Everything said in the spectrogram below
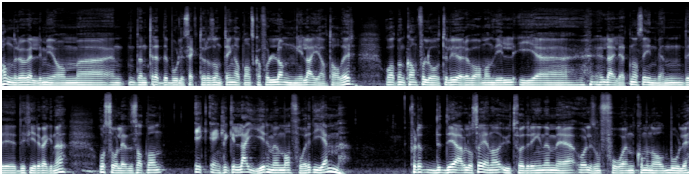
handler det jo veldig mye om eh, en, den tredje boligsektor og sånne ting. At man skal få lange leieavtaler, og at man kan få lov til å gjøre hva man vil i uh, leiligheten, altså innvendig de fire veggene. Og således at man ikke, egentlig ikke leier, men man får et hjem. For det, det er vel også en av utfordringene med å liksom få en kommunal bolig.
